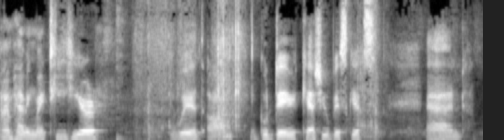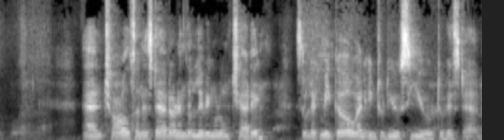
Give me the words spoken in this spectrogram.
I'm having my tea here with um, Good Day cashew biscuits and and Charles and his dad are in the living room chatting. So let me go and introduce you to his dad.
